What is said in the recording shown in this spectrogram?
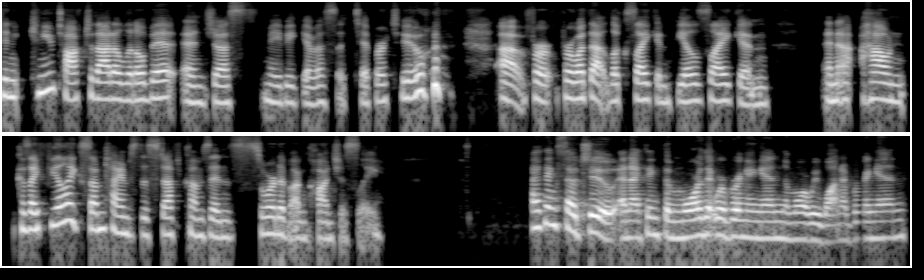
Can can you talk to that a little bit and just maybe give us a tip or two uh, for for what that looks like and feels like and and how because I feel like sometimes the stuff comes in sort of unconsciously I think so too. And I think the more that we're bringing in, the more we want to bring in.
